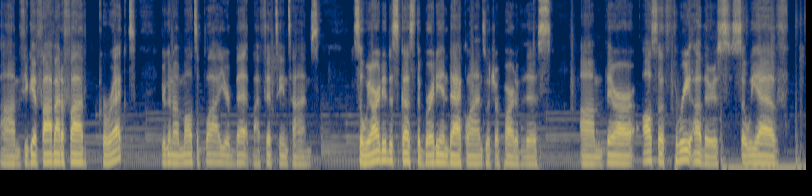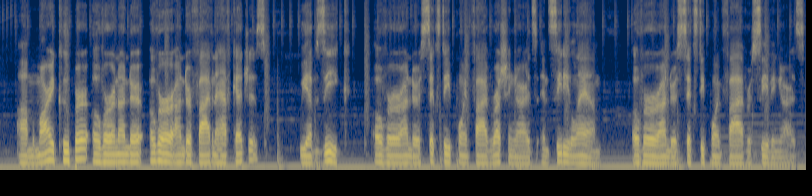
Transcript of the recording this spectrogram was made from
Um, if you get five out of five correct, you're gonna multiply your bet by 15 times. So we already discussed the Brady and Dak lines, which are part of this. Um, there are also three others. So we have um, Amari Cooper over and under over or under five and a half catches. We have Zeke over or under 60.5 rushing yards, and CeeDee Lamb over or under 60.5 receiving yards.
